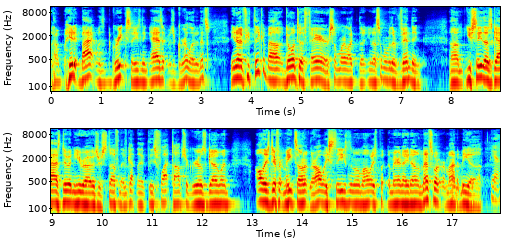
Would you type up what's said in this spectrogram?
I hit it back with Greek seasoning as it was grilling. And that's, you know, if you think about going to a fair or somewhere like the, you know, somewhere where they're vending, um, you see those guys doing gyros or stuff, and they've got the, these flat tops or grills going, all these different meats on it. And they're always seasoning them, always putting the marinade on. And that's what it reminded me of. Yeah.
